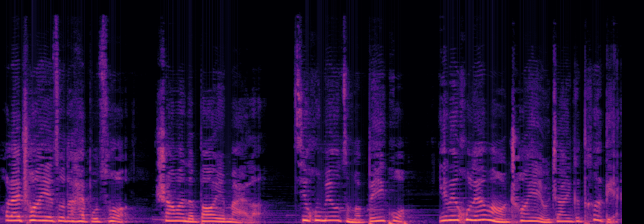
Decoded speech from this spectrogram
后来创业做的还不错，上万的包也买了，几乎没有怎么背过，因为互联网创业有这样一个特点。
